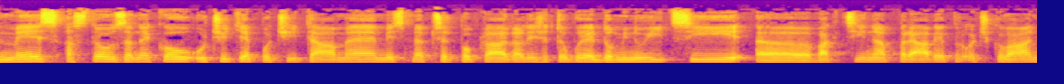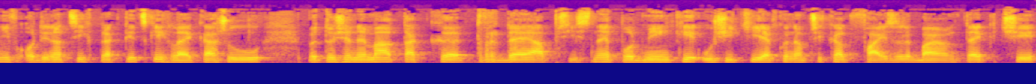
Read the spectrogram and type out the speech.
My s AstraZeneca určitě počítáme. My jsme předpokládali, že to bude dominující eh, vakcína právě pro očkování v ordinacích praktických lékařů, protože nemá tak tvrdé a přísné podmínky užití, jako například Pfizer, BioNTech či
